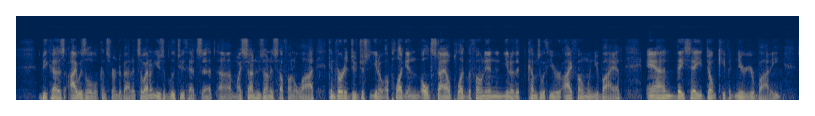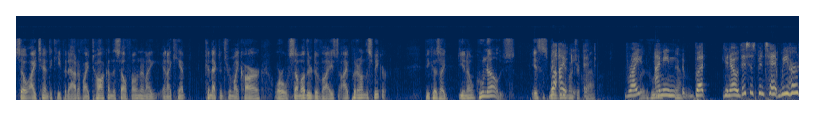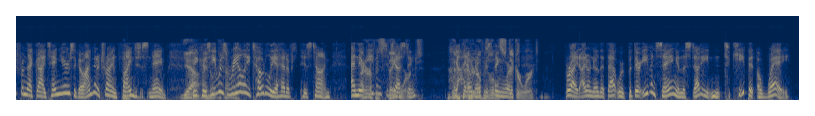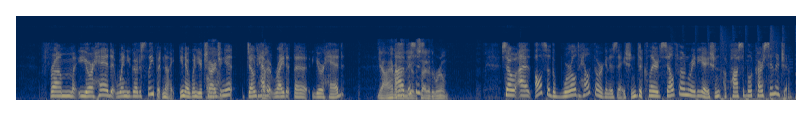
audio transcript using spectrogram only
because I was a little concerned about it. So I don't use a Bluetooth headset. Uh, my son, who's on his cell phone a lot, converted to just you know a plug-in, old style, plug the phone in, and you know that comes with your iPhone when you buy it. And they say don't keep it near your body. So I tend to keep it out. If I talk on the cell phone and I and I can't connect it through my car or some other device, I put it on the speaker because I, you know, who knows? It's maybe Well, I- a bunch of crap. right? But who I mean, Yeah. but you know, this has been ten. We heard from that guy ten years ago. I'm going to try and find his name. Yeah, because he was really totally ahead of his time. And they're don't know if even his suggesting. thing worked. Yeah, I don't know if his his thing worked. sticker worked. Right, I don't know that that worked, but they're even saying in the study n- to keep it away from your head when you go to sleep at night. You know, when you're Oh, yeah. charging it, don't have Right. it right at the your head. Yeah, I have it Uh, on the other is- side of the room. So, uh, also the World Health Organization declared cell phone radiation a possible carcinogen.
